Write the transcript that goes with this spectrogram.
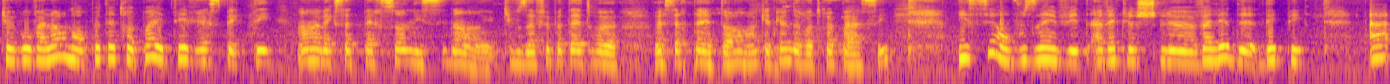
que vos valeurs n'ont peut-être pas été respectées hein, avec cette personne ici dans, qui vous a fait peut-être euh, un certain tort, hein, quelqu'un de votre passé. Ici, on vous invite avec le, le valet d'épée à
